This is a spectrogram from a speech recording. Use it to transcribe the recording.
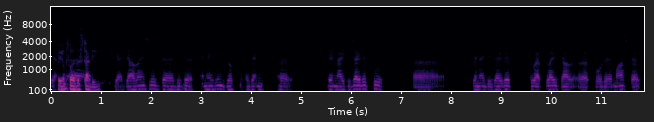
yeah, for your further uh, study? Yeah, Java Institute uh, did an amazing job when then I decided to when I decided to apply Java, uh, for the masters.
